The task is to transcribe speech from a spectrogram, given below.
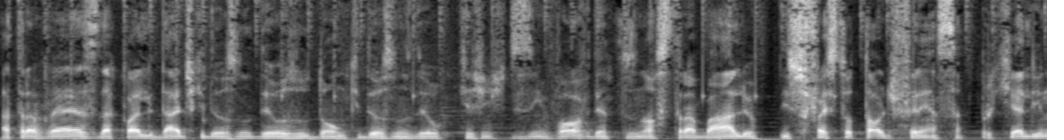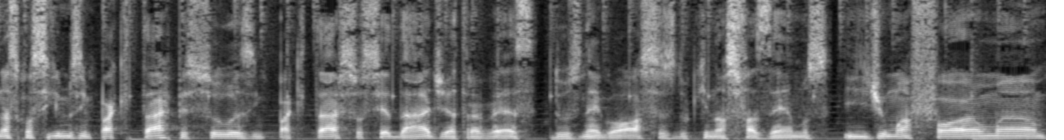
através da qualidade que Deus nos deu, o dom que Deus nos deu, que a gente desenvolve dentro do nosso trabalho, isso faz total diferença, porque ali nós conseguimos impactar pessoas, impactar sociedade através dos negócios, do que nós fazemos e de uma forma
